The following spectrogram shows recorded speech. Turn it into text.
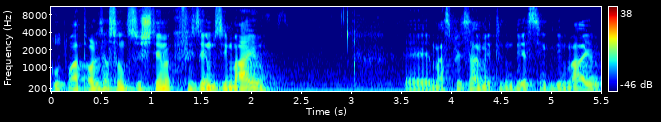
última atualização do sistema que fizemos em maio, é, mais precisamente no dia 5 de maio,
